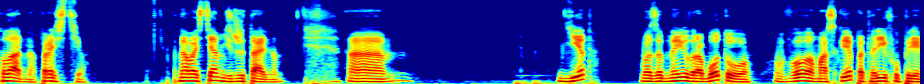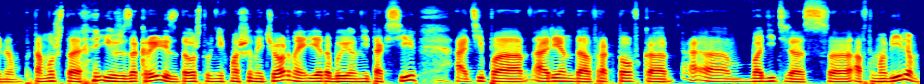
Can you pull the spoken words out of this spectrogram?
ладно, прости. К новостям диджитальным. А, дед возобновил работу в Москве по тарифу премиум, потому что их же закрыли из-за того, что у них машины черные, и это было не такси, а типа аренда, фрактовка э, водителя с автомобилем.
